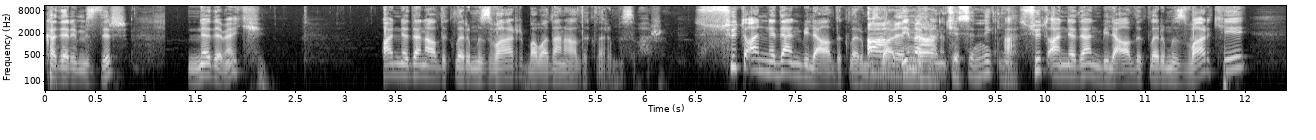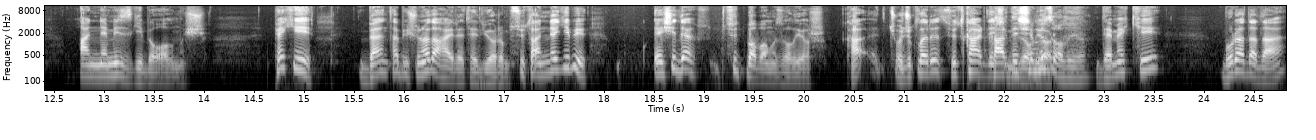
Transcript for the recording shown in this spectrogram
kaderimizdir. Ne demek? Anneden aldıklarımız var, babadan aldıklarımız var. Süt anneden bile aldıklarımız var değil mi Amenna, efendim? kesinlikle. Ha, süt anneden bile aldıklarımız var ki annemiz gibi olmuş. Peki Ben tabii şuna da hayret ediyorum. Süt anne gibi eşi de süt babamız oluyor. Ka- çocukları süt kardeşimiz, Kardeşimiz oluyor. oluyor. Demek ki burada da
